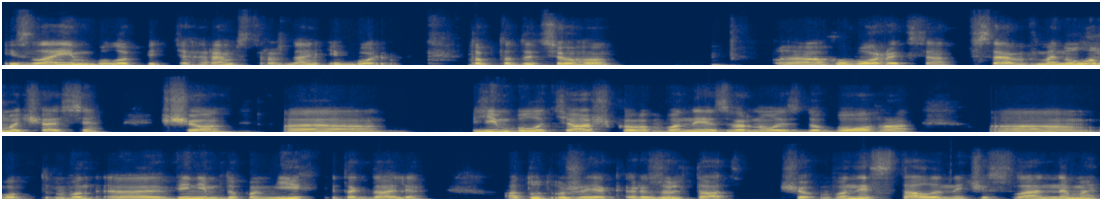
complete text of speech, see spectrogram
і зле їм було під тягарем страждань і болю. Тобто до цього говориться все в минулому часі, що е, їм було тяжко, вони звернулись до Бога, е, от, вон, е, він їм допоміг і так далі. А тут уже як результат, що вони стали нечисленними,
